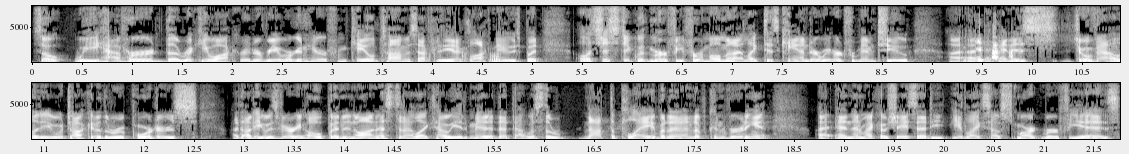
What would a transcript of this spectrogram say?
So we have heard the Ricky Walker interview. We're going to hear from Caleb Thomas after the eight o'clock news, but let's just stick with Murphy for a moment. I liked his candor. We heard from him too, uh, yeah. and his joviality. We're talking to the reporters. I thought he was very open and honest, and I liked how he admitted that that was the not the play, but it ended up converting it. Uh, and then Mike O'Shea said he, he likes how smart Murphy is.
